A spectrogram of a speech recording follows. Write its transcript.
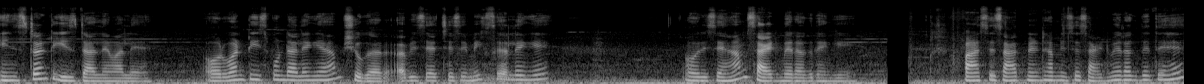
इंस्टेंट ईस्ट डालने वाले हैं और वन टीस्पून डालेंगे हम शुगर अब इसे अच्छे से मिक्स कर लेंगे। और इसे हम साइड में रख देंगे। पाँच से सात मिनट हम इसे साइड में रख देते हैं।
